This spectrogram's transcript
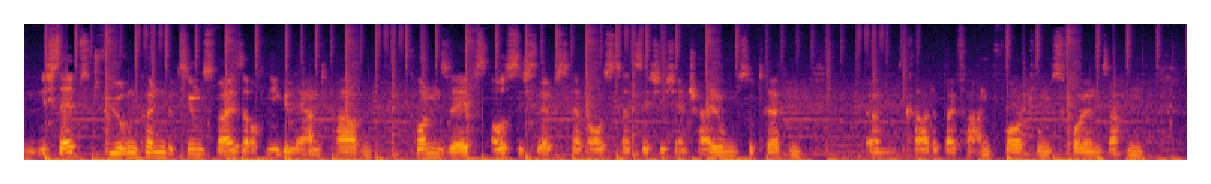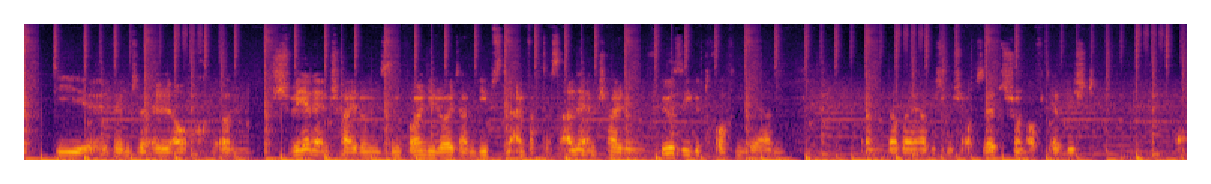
nicht selbst führen können, beziehungsweise auch nie gelernt haben, von selbst, aus sich selbst heraus tatsächlich Entscheidungen zu treffen, ähm, gerade bei verantwortungsvollen Sachen, die eventuell auch ähm, schwere Entscheidungen sind, wollen die Leute am liebsten einfach, dass alle Entscheidungen für sie getroffen werden. Ähm, dabei habe ich mich auch selbst schon oft erwischt. Ja.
